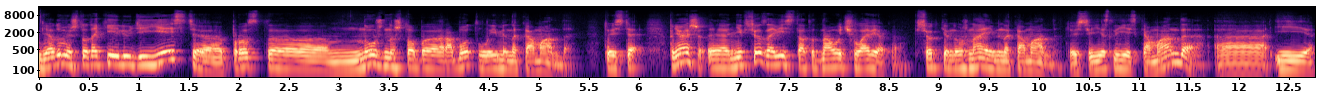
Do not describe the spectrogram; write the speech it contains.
я думаю, что такие люди есть. Просто нужно, чтобы работала именно команда. То есть, э, понимаешь, э, не все зависит от одного человека. Все-таки нужна именно команда. То есть, если есть команда э, и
